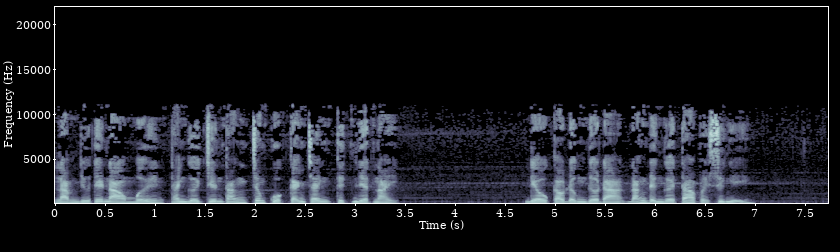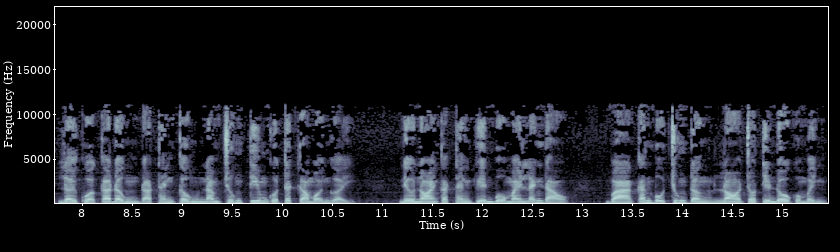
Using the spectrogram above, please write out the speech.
Làm như thế nào mới thành người chiến thắng trong cuộc cạnh tranh kịch liệt này? Điều Cao Đông đưa ra đáng để người ta phải suy nghĩ. Lời của Cao Đông đã thành công nắm trúng tim của tất cả mọi người. Nếu nói các thành viên bộ máy lãnh đạo và cán bộ trung tầng lo cho tiền đồ của mình,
